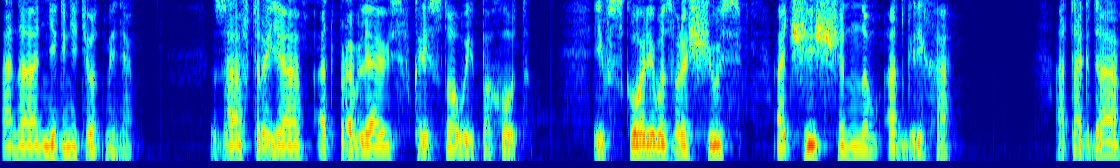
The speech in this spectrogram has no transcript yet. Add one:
она не гнетет меня. Завтра я отправляюсь в крестовый поход» и вскоре возвращусь очищенным от греха. А тогда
